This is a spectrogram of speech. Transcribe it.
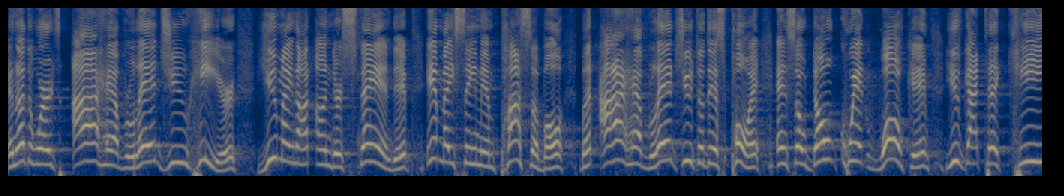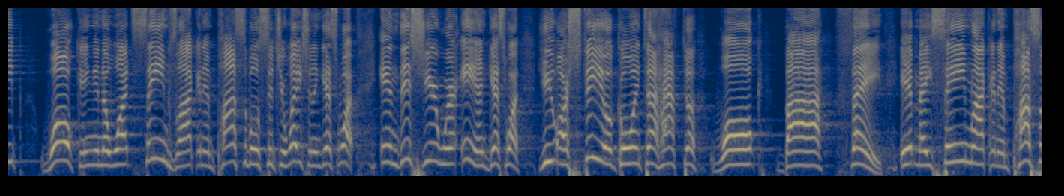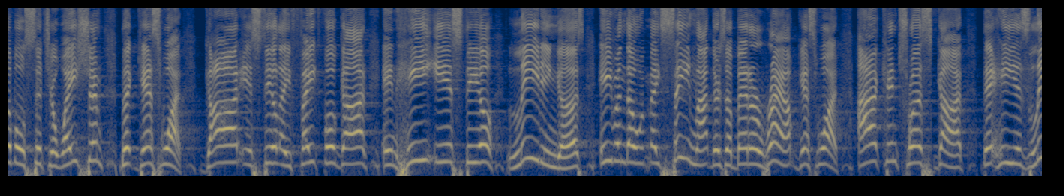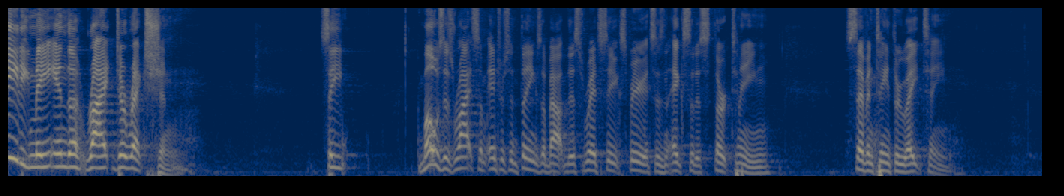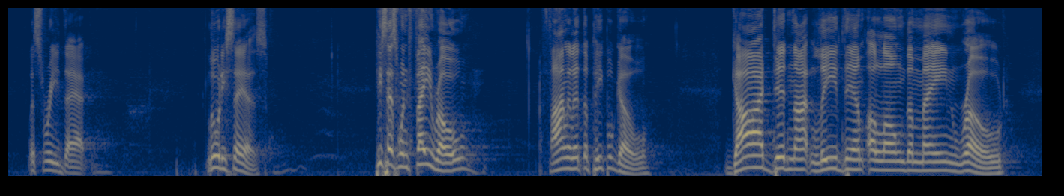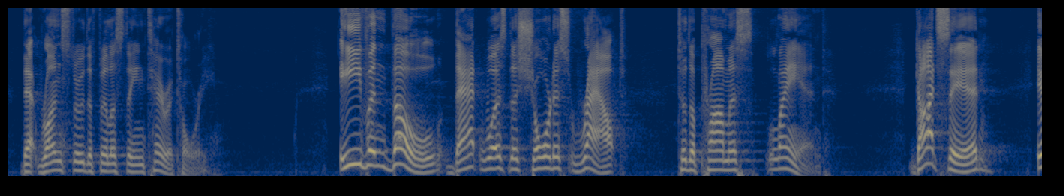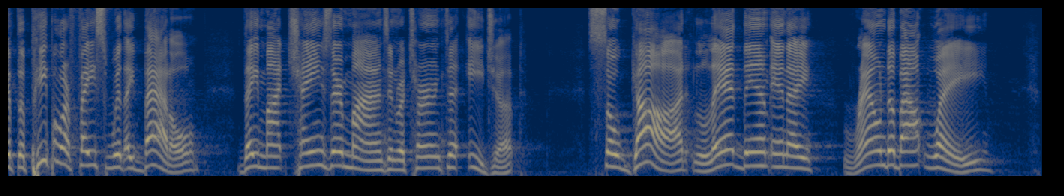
In other words, I have led you here. You may not understand it. It may seem impossible, but I have led you to this point. And so don't quit walking. You've got to keep walking into what seems like an impossible situation. And guess what? In this year we're in, guess what? You are still going to have to walk by faith. It may seem like an impossible situation, but guess what? God is still a faithful God and He is still leading us, even though it may seem like there's a better route. Guess what? I can trust God that He is leading me in the right direction. See, Moses writes some interesting things about this Red Sea experiences in Exodus 13, 17 through 18. Let's read that. Look what he says. He says, When Pharaoh finally let the people go, God did not lead them along the main road that runs through the Philistine territory. Even though that was the shortest route to the promised land. God said, if the people are faced with a battle, they might change their minds and return to Egypt. So God led them in a roundabout way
